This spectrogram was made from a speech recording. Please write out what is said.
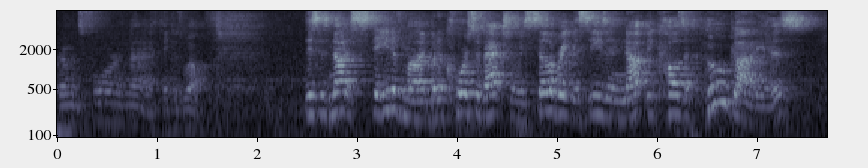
Romans 4 and 9, I think, as well. This is not a state of mind, but a course of action. We celebrate the season not because of who God is,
